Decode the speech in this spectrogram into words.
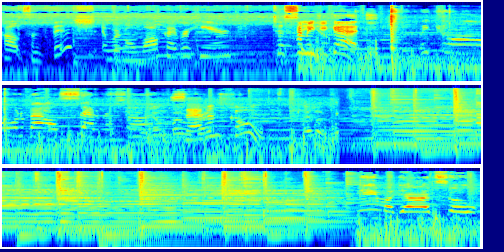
caught some fish and we're gonna walk over here to see. How many did you catch? We caught about seven or so. Seven? Cool. me and my dad, so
